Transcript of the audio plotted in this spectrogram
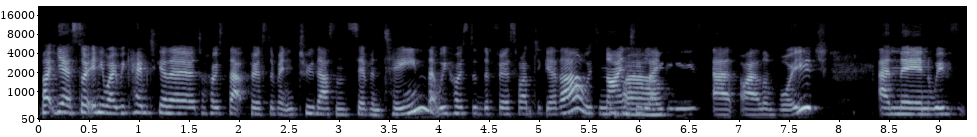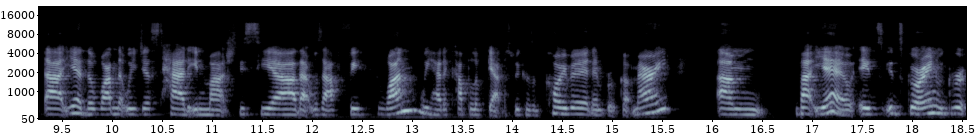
but yeah, so anyway, we came together to host that first event in 2017 that we hosted the first one together with 90 wow. ladies at Isle of Voyage. And then we've, uh, yeah, the one that we just had in March this year, that was our fifth one. We had a couple of gaps because of COVID and Brooke got married. Um, but yeah, it's it's grown. We grew,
